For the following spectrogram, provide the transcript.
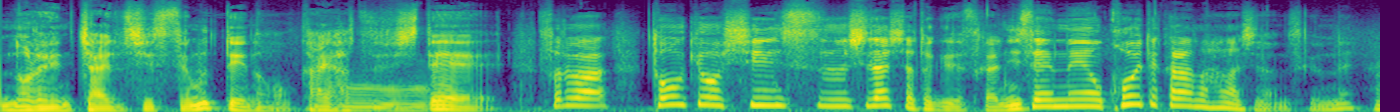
ノレンチャイルシステムっていうのを開発してそれは東京進出しだした時ですから2000年を超えてからの話なんですけどね。え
